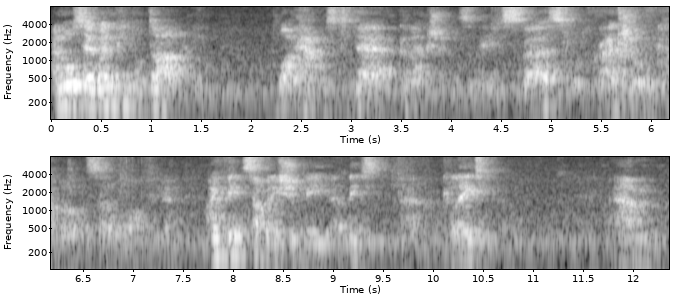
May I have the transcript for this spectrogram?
And also when people die, what happens to their collections? Are they dispersed or do grandchildren come along and sell them off? You know, I think somebody should be at least uh, collating them. Um,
